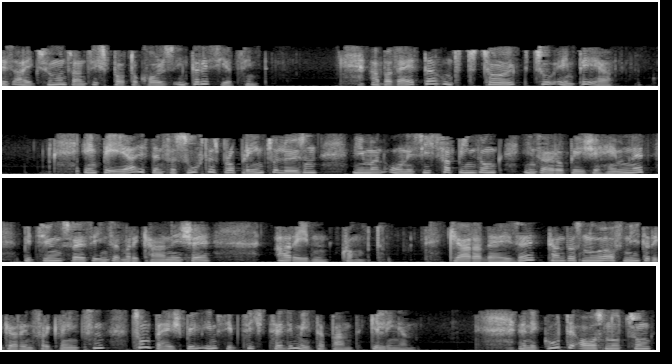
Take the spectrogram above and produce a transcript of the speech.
des AX25-Protokolls interessiert sind. Aber weiter und zurück zu MPR. MPR ist ein Versuch, das Problem zu lösen, wie man ohne Sichtverbindung ins europäische Hemnet bzw. ins amerikanische AREDEN kommt. Klarerweise kann das nur auf niedrigeren Frequenzen, zum Beispiel im 70 cm Band, gelingen. Eine gute Ausnutzung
